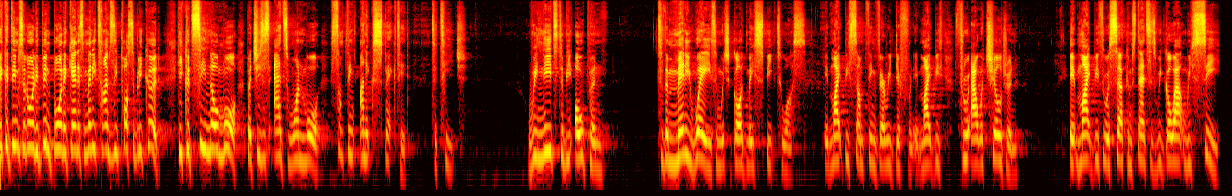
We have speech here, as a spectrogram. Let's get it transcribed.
Nicodemus had already been born again as many times as he possibly could. He could see no more, but Jesus adds one more, something unexpected to teach. We need to be open to the many ways in which God may speak to us. It might be something very different. It might be through our children. It might be through circumstances we go out and we see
